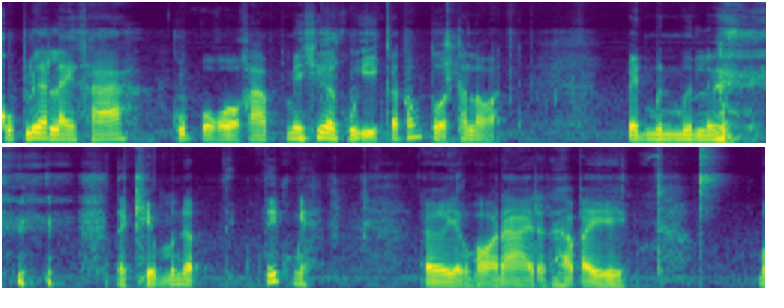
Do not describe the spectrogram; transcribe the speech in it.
กรุ๊ปเลือดอะไรคะกรุ๊ปโอครับ ไม่เชื่อกูอีกก็ต้องตรวจตลอด เป็นมึนๆเลย แต่เข็มมันแบบติ๊บๆไงเออยังพอได้แต่ถ้าไปบ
